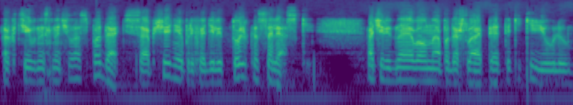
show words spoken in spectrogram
активность начала спадать, сообщения приходили только с Аляски – Очередная волна подошла опять-таки к июлю.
